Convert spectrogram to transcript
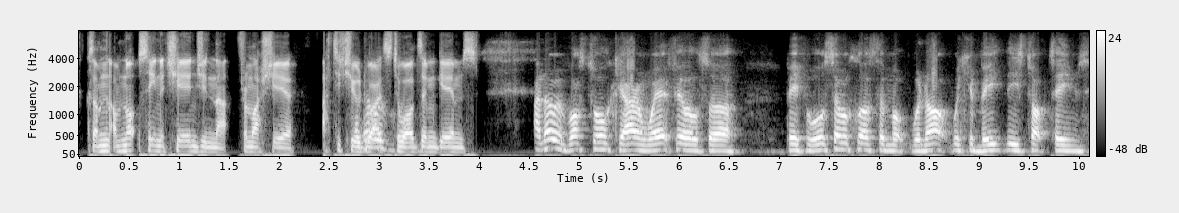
because I'm I'm not seeing a change in that from last year, attitude wise towards them games. I know we've lost to Hull KR and Wakefield, so people will say we're close to them, but we're not. We can beat these top teams.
